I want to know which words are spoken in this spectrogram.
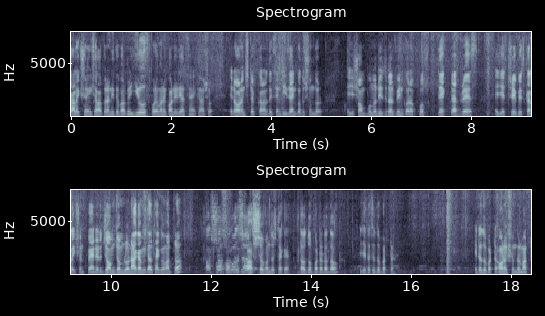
কালেকশন ইনশাল্লাহ আপনারা নিতে পারবেন। হিউজ পরিমাণে কোয়ান্টিটি আছে। হ্যাঁ, এখানে আসো। এটা অরেঞ্জ টাইপ কালার দেখছেন ডিজাইন কত সুন্দর। এই যে সম্পূর্ণ ডিজিটাল প্রিন্ট করা। প্রত্যেকটা ড্রেস এই যে থ্রি পিস কালেকশন প্যান্ট এটা জমজম লোন আগামীকাল থাকবে মাত্র পাঁচশো পঞ্চাশ। টাকায়। দাও দোপাট্টাটা দাও। এই যেটা হচ্ছে দোপাট্টা। এটা দোপাট্টা। অনেক সুন্দর। মাত্র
